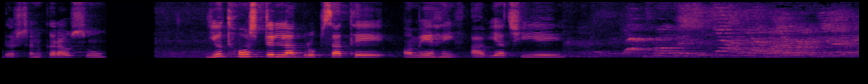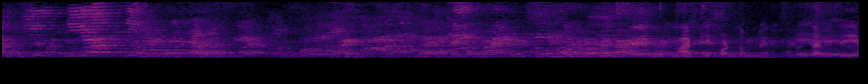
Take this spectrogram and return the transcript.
દર્શન કરાવશું. યુથ હોસ્ટેલના ગ્રુપ સાથે અમે અહીં આવ્યા છીએ. પણ તમને બતાવી દઈએ.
